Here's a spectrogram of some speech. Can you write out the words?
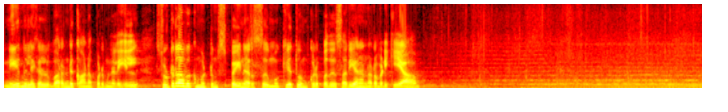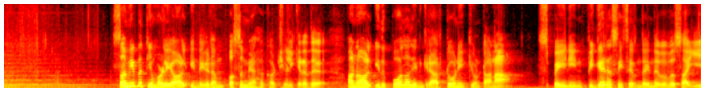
நீர்நிலைகள் வறண்டு காணப்படும் நிலையில் சுற்றுலாவுக்கு மட்டும் ஸ்பெயின் அரசு முக்கியத்துவம் கொடுப்பது சரியான நடவடிக்கையா? சமீபத்திய மழையால் இந்த இடம் பசுமையாக காட்சியளிக்கிறது. ஆனால் இது போதாது என்கிறார் டோனி கியூண்டானா. ஸ்பெயினின் ஃபிகரஸை சேர்ந்த இந்த விவசாயி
